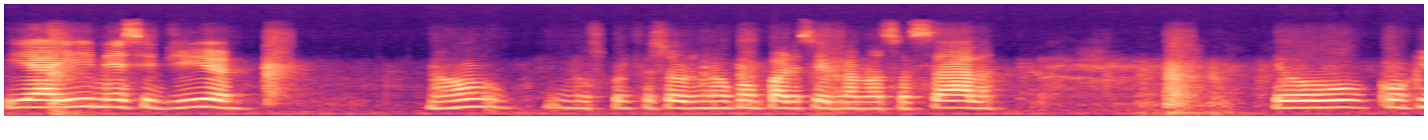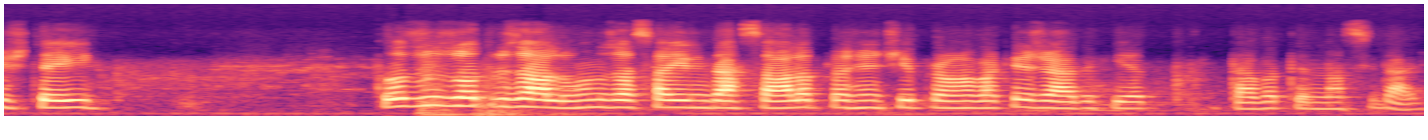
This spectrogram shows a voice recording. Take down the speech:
E aí, nesse dia, não, os professores não compareceram na nossa sala, eu conquistei todos os outros alunos a saírem da sala para a gente ir para uma vaquejada que estava tendo na cidade.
